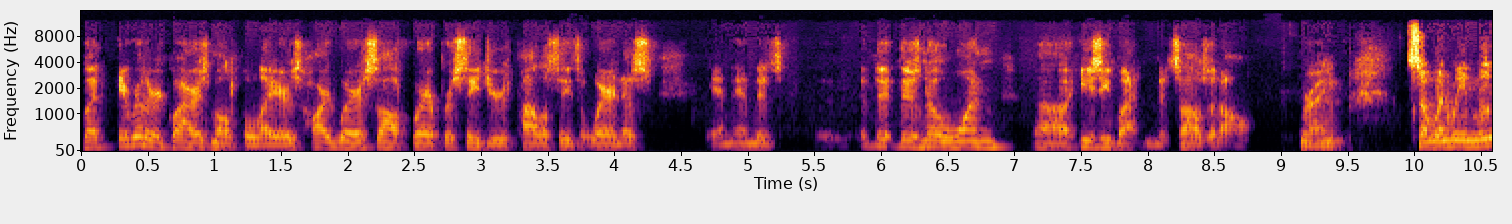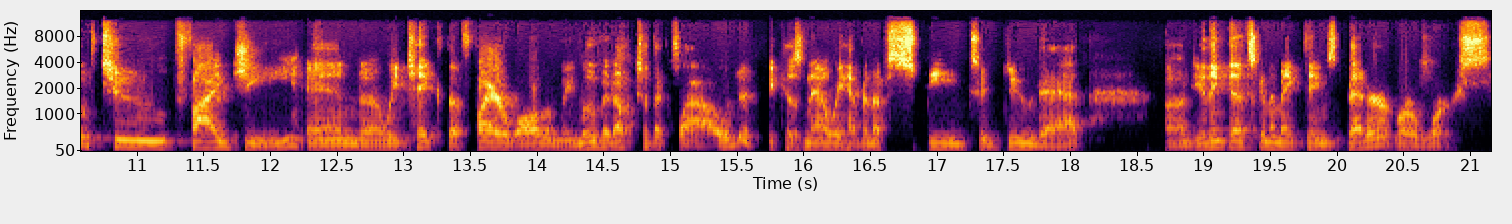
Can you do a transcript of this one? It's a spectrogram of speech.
but it really requires multiple layers hardware, software, procedures, policies, awareness, and, and there's, there's no one uh, easy button that solves it all. Right. So when we move to 5G and uh, we take the firewall and we move it up to the cloud, because now we have enough speed to do that, uh, do you think that's going to make things better or worse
